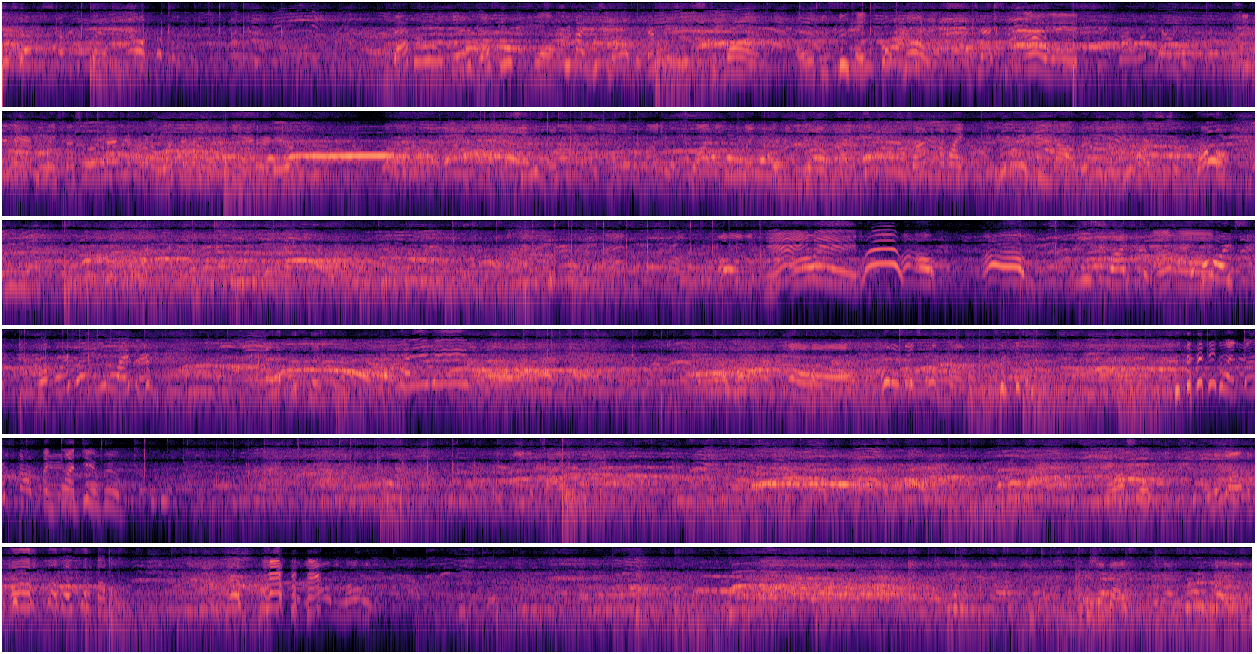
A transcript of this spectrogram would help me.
He's got his stubby little legs, no! Back row right there. Yeah. She might be small, but that bitch is strong. Oh, it's a suit, eh? like, you might be boom, boom. guys. Good guys.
